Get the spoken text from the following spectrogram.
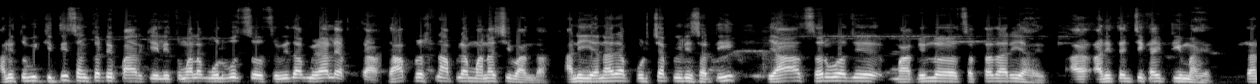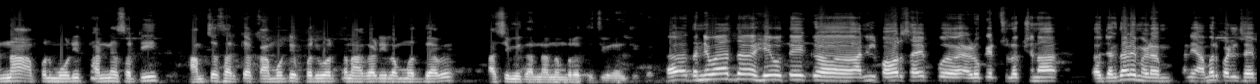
आणि तुम्ही किती संकटे पार केली तुम्हाला मूलभूत सुविधा मिळाल्यात का हा प्रश्न आपल्या मनाशी बांधा आणि येणाऱ्या पुढच्या पिढीसाठी या सर्व जे मागील सत्ताधारी आहेत आणि त्यांची काही टीम आहे त्यांना आपण मोडीत काढण्यासाठी आमच्यासारख्या कामोटे परिवर्तन आघाडीला मत द्यावे. अशी मी त्यांना नम्रतेची विनंती करतो. धन्यवाद. हे होते एक, अनिल पवार साहेब ऍडव्होकेट सुलक्षणा जगदाळे मॅडम आणि अमर पाटील साहेब.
